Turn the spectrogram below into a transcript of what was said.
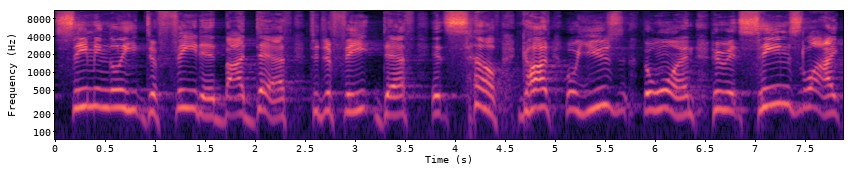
seemingly defeated by death to defeat death itself. God will use the one who it seems like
